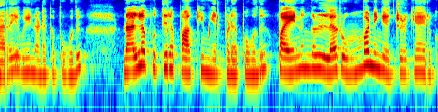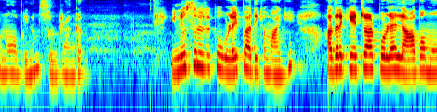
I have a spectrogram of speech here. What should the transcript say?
நிறையவே நடக்க போகுது. நல்ல புத்திர பாக்கியம் ஏற்பட போகுது. பயணங்களில் ரொம்ப நீங்கள் எச்சரிக்கையாக இருக்கணும் அப்படின்னு சொல்கிறாங்க இன்னும் சிலருக்கு உழைப்பு அதிகமாகி அதற்கேற்றாற் போல் லாபமோ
